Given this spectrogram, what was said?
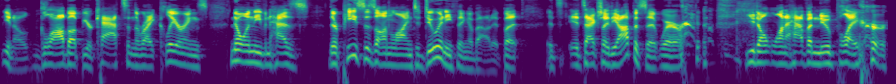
you know, glob up your cats in the right clearings, no one even has their pieces online to do anything about it. But it's it's actually the opposite where you don't want to have a new player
